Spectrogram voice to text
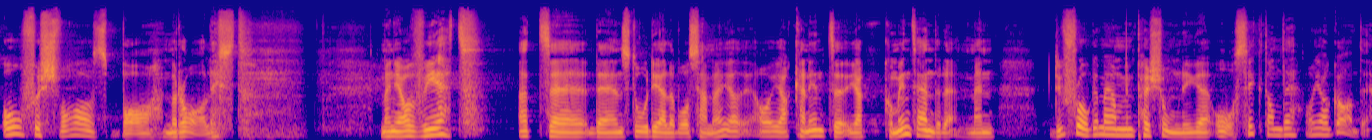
oförsvarsbar moraliskt. Men jag vet att eh, det är en stor del av vårt samhälle och jag, kan inte, jag kommer inte ändra det. Men du frågar mig om min personliga åsikt om det och jag gav det.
